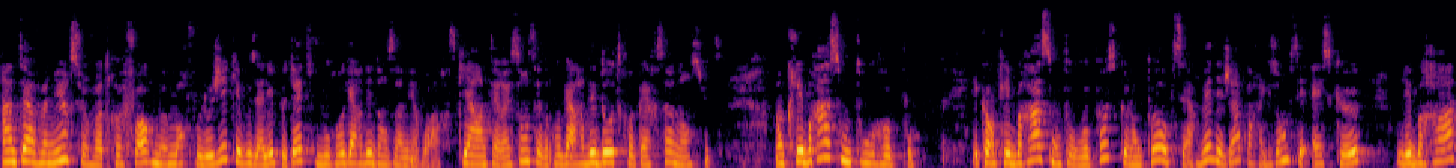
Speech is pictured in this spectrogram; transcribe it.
intervenir sur votre forme morphologique et vous allez peut-être vous regarder dans un miroir. Ce qui est intéressant, c'est de regarder d'autres personnes ensuite. Donc les bras sont au repos. Et quand les bras sont au repos, ce que l'on peut observer déjà, par exemple, c'est est-ce que les bras,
